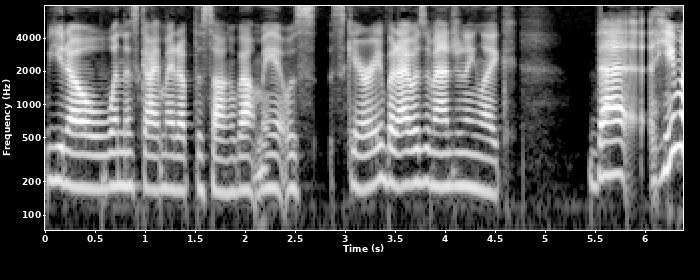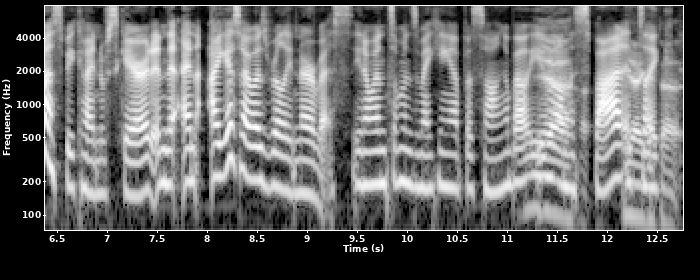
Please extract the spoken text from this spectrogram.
you know when this guy made up the song about me, it was scary. But I was imagining like that he must be kind of scared, and and I guess I was really nervous. You know, when someone's making up a song about you Yeah. on the spot, it's I like that.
